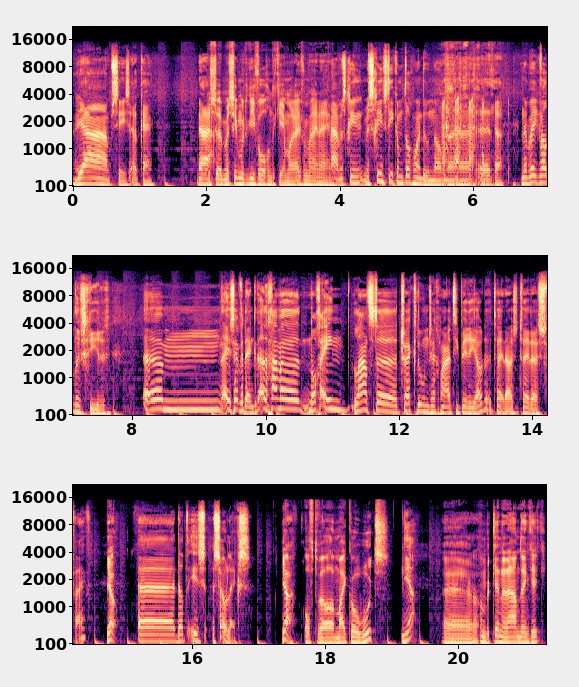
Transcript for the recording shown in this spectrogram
Ja, precies. Oké. Ja, Dus eh, misschien moet ik die volgende keer maar even meenemen. ja, misschien, misschien stiekem toch maar doen. Dan, eh, eh, Ja. dan ben ik wel nieuwsgierig. Ehm, eens even denken. Dan gaan we nog één laatste track doen zeg maar, uit die periode, 2000-2005. Ja. Dat is Solex. Ja, oftewel Michael Woods. Ja. Een bekende naam, denk ik.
